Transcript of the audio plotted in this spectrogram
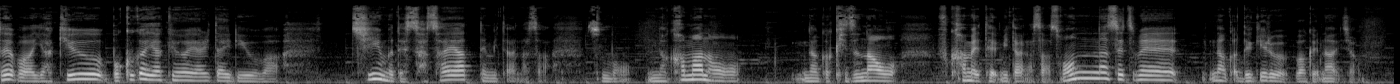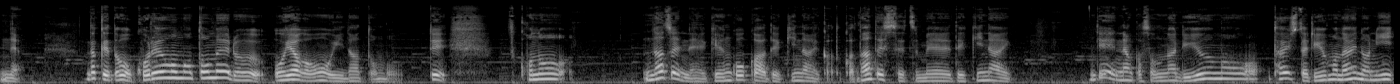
例えば野球僕が野球をやりたい理由はチームで支え合ってみたいなさその仲間のなんか絆を深めてみたいなさそんな説明なんかできるわけないじゃん。ね。だけどこれを求める親が多いなと思う。でこのなぜね言語化できないかとかなぜ説明できない？でなんかそんな理由も大した理由もないのにっ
